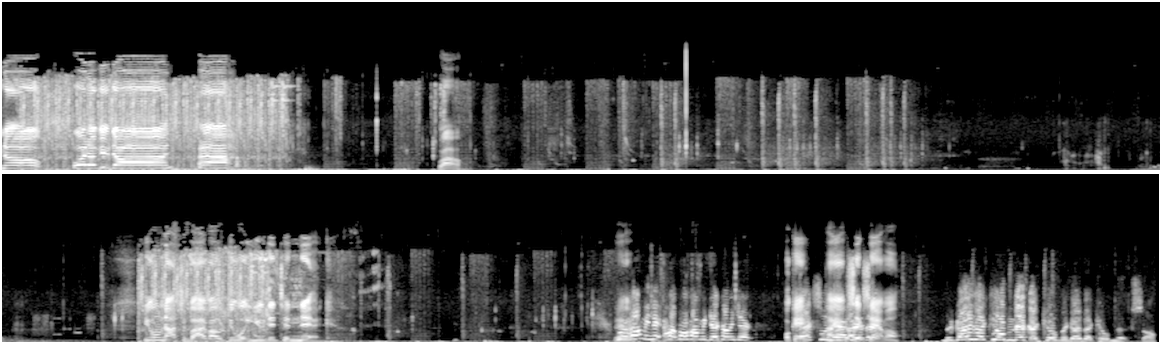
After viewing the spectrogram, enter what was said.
No! What have you done? Ah! Wow. You will not survive. I'll do what you did to Nick. Bro, There. help me, Nick. Help, bro, help me, Jack. Help me, Jack. Okay, Actually, I the have guy six that- ammo. The guy that killed Nick, I killed the guy that killed Nick, so.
